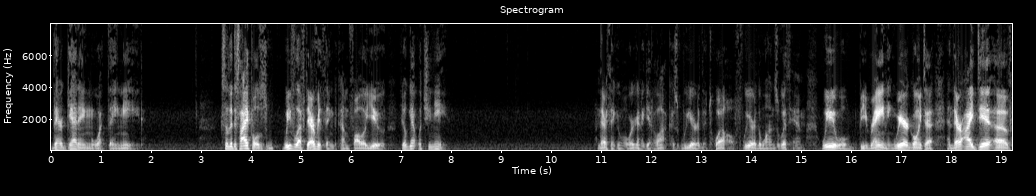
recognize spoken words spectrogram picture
they're getting what they need. So the disciples, we've left everything to come follow you. You'll get what you need. And they're thinking, well, we're going to get a lot because we are the 12. We are the ones with him. We will be reigning. We are going to, and their idea of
